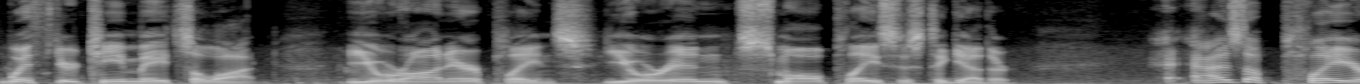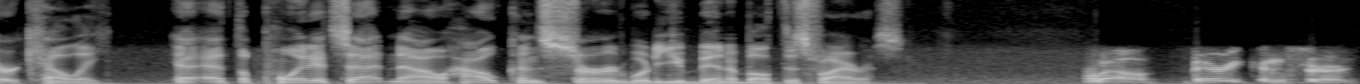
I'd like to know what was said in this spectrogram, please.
with your teammates a lot, you were on airplanes, you were in small places together. As a player, Kelly, at the point it's at now, how concerned would you been about this virus? Well, very concerned.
